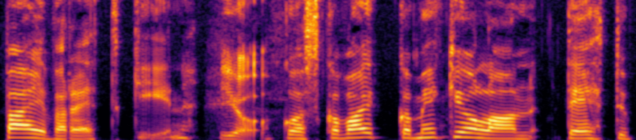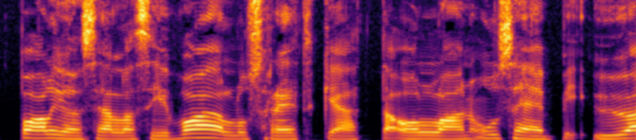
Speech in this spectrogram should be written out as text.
päiväretkiin, Joo. koska vaikka mekin ollaan tehty paljon sellaisia vaellusretkiä, että ollaan useampi yö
